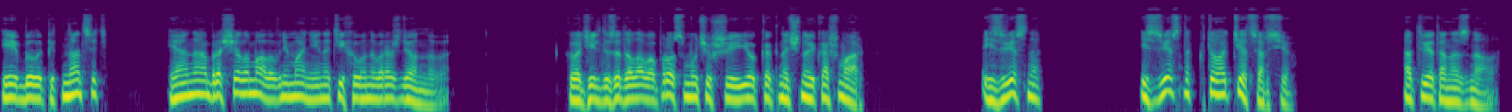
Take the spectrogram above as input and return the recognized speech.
Ей было пятнадцать, и она обращала мало внимания на тихого новорожденного. Клотильда задала вопрос, мучивший ее, как ночной кошмар. — Известно, Известно, кто отец Арсю? Ответ она знала.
